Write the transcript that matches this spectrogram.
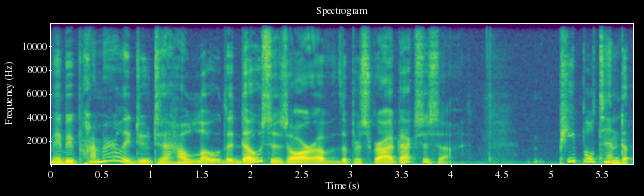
may be primarily due to how low the doses are of the prescribed exercise. People tend to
